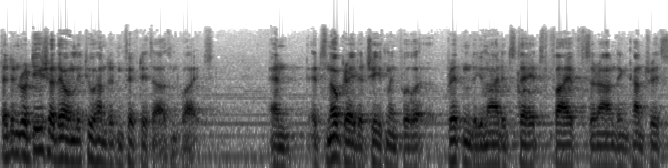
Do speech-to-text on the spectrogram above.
that in Rhodesia there are only 250,000 whites. And it's no great achievement for Britain, the United States, five surrounding countries,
